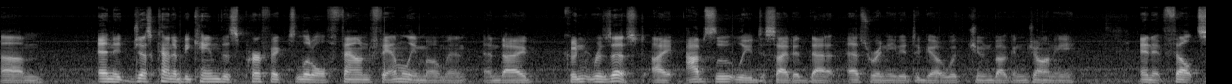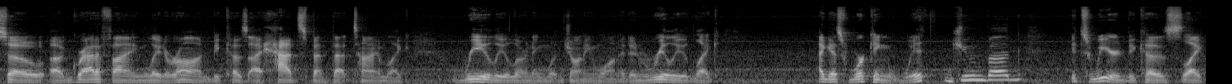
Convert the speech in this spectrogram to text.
Um, and it just kind of became this perfect little found family moment, and I couldn't resist. I absolutely decided that Ezra needed to go with Junebug and Johnny, and it felt so uh, gratifying later on because I had spent that time like really learning what Johnny wanted and really like I guess working with Junebug. It's weird because like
